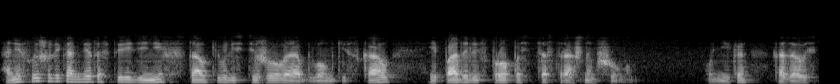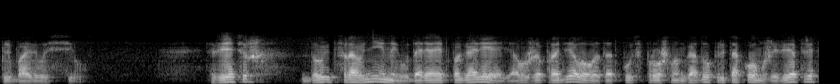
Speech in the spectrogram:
Они слышали, как где-то впереди них сталкивались тяжелые обломки скал — и падали в пропасть со страшным шумом. У Ника, казалось, прибавилось сил. Ветер дует с равнины и ударяет по горе. Я уже проделал этот путь в прошлом году при таком же ветре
